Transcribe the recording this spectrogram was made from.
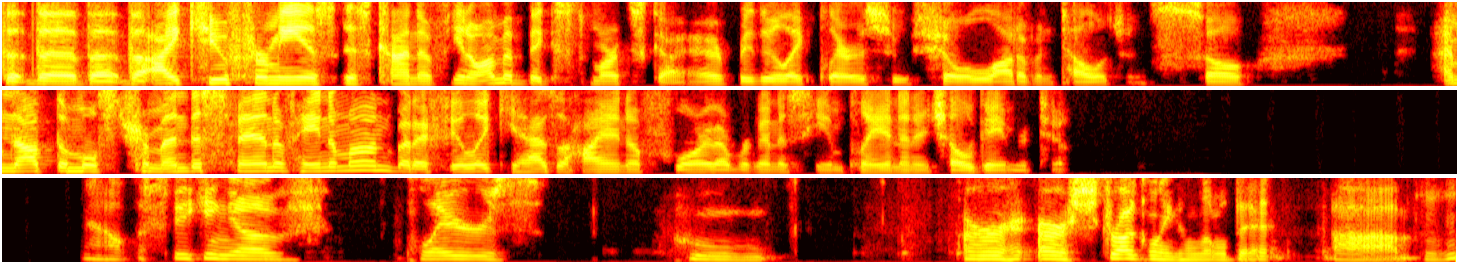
the, the the the IQ for me is is kind of you know I'm a big smarts guy. I really like players who show a lot of intelligence. So I'm not the most tremendous fan of Heineman, but I feel like he has a high enough floor that we're going to see him play an NHL game or two. Now, speaking of players who are are struggling a little bit. Um, mm-hmm.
